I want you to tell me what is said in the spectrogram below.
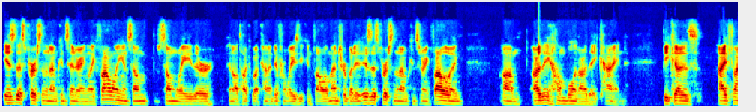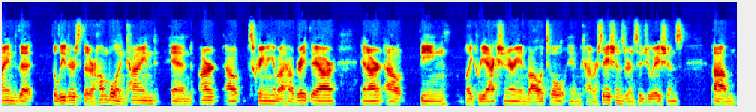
is this person that I'm considering like following in some some way, either, and I'll talk about kind of different ways you can follow a mentor. But is this person that I'm considering following? Um, are they humble and are they kind? Because I find that the leaders that are humble and kind and aren't out screaming about how great they are and aren't out being like reactionary and volatile in conversations or in situations, um,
